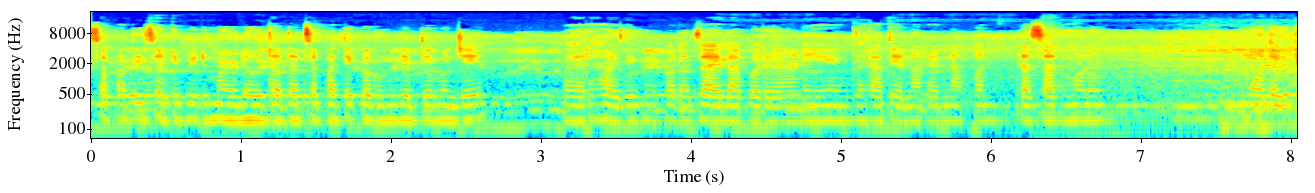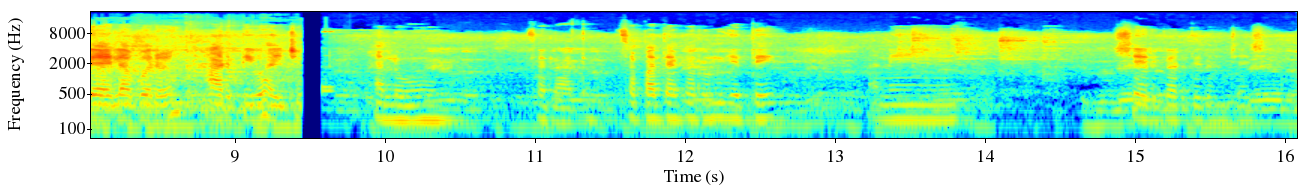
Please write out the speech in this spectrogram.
चपातीसाठी पीठ मळलं होतं. आता चपाती करून घेते म्हणजे. बाहेर हळदी कुंकाला जायला बरं आणि घरात येणाऱ्यांना पण प्रसाद म्हणून. मोदक द्यायला बरं आरती व्हायची. हॅलो चला आता चपात्या करून घेते आणि शेअर करते तुमच्याशी.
